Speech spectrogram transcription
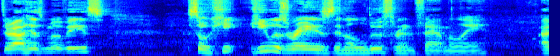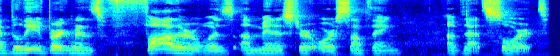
throughout his movies, so he he was raised in a Lutheran family. I believe Bergman's father was a minister or something of that sort.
